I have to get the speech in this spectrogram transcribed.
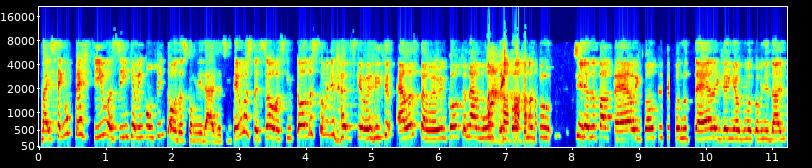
mas tem um perfil, assim, que eu encontro em todas as comunidades. Assim. Tem umas pessoas que em todas as comunidades que eu entro, elas estão. Eu encontro na multa, encontro no Tira do Papel, encontro tipo, no Telegram, em alguma comunidade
